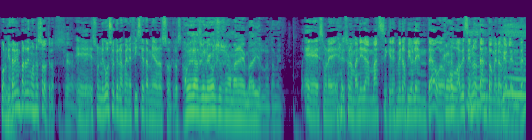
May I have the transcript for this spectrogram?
Porque No. también perdemos nosotros. Eh, es un negocio que nos beneficia también a nosotros. A veces hacer un negocio es una manera de invadirlo también. Eh, es, una, es una manera más, si querés, menos violenta o, a veces no tanto menos violenta.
